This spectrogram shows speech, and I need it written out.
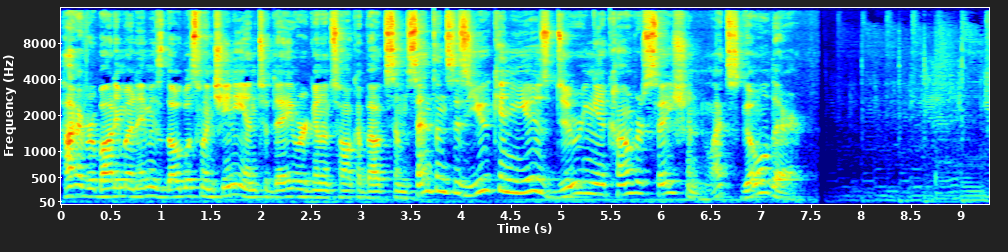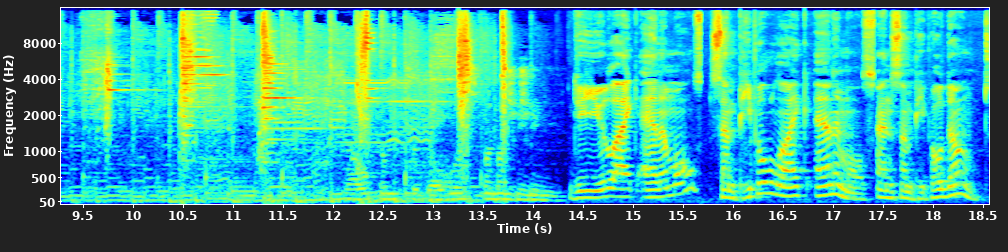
Hi everybody, my name is Douglas Fancini and today we're going to talk about some sentences you can use during a conversation. Let's go there. Do you like animals? Some people like animals and some people don't.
